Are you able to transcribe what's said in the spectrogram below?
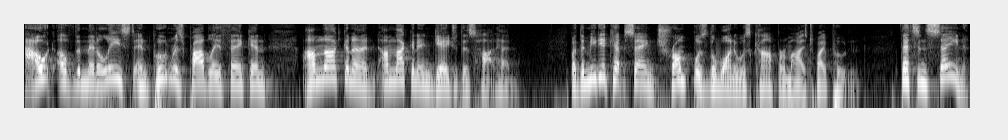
out of the Middle East, and Putin was probably thinking, I'm not gonna, I'm not gonna engage with this hothead. But the media kept saying Trump was the one who was compromised by Putin. That's insane.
